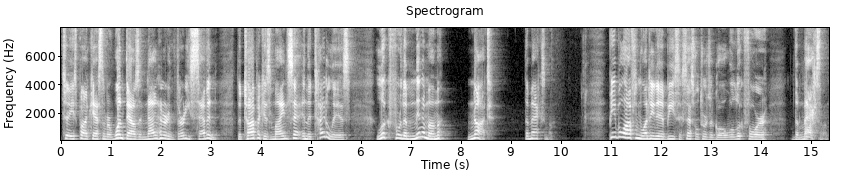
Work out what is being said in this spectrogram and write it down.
Today's podcast number 1937. The topic is mindset, and the title is Look for the minimum, not the maximum. People often wanting to be successful towards a goal will look for the maximum,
